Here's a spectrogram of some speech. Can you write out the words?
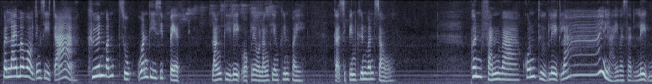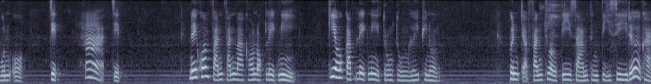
เพิ่นไล่มาเว้าจังสี่จ้า คืนวันศุกร์วันที่18หลังทีเลขออกแล้วหลังเที่ยงคืนไปกะสิเป็นคืนวันเสาร์เพิ่นฝันว่าคนถือเลขหลายหลายว่าสันเลขบุญออก757 ในความฝันฝันว่าเขาล็อกเลขนี่เกี่ยวกับเลขนี่ตรงๆเลยพี่น้อง เพิ่นจะฝันช่วงตีสามถึงตีสี่เด้อค่ะ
